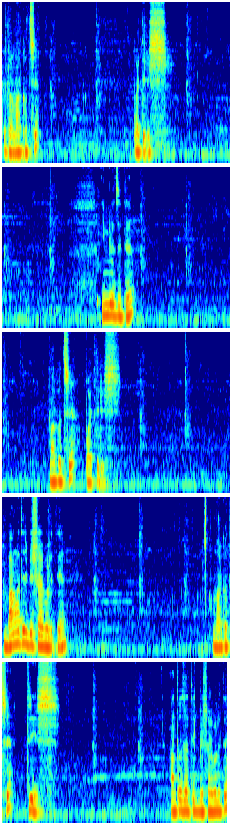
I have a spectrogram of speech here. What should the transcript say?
টোটাল মার্ক হচ্ছে পঁয়ত্রিশ। ইংরেজিতে মার্ক হচ্ছে পঁয়ত্রিশ। বাংলাদেশ বিষয়াবলিতে মার্ক হচ্ছে ত্রিশ। আন্তর্জাতিক বিষয়গুলিতে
